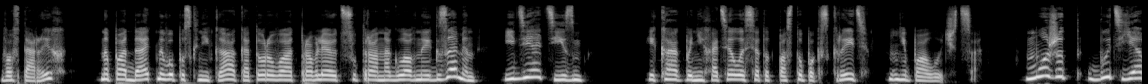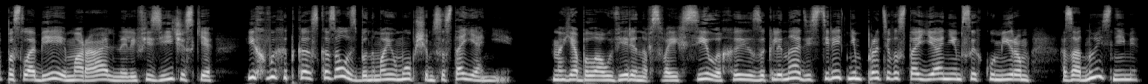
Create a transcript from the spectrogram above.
Во-вторых, нападать на выпускника, которого отправляют с утра на главный экзамен, идиотизм. И как бы не хотелось этот поступок скрыть, не получится. Может быть, я послабее морально или физически – их выходка сказалась бы на моем общем состоянии. Но я была уверена в своих силах и заклина десятилетним противостоянием с их кумиром, а заодно и с ними.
